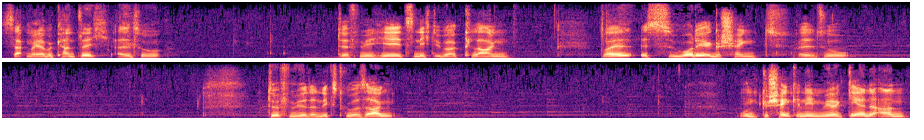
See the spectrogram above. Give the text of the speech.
Sagt man ja bekanntlich. Also dürfen wir hier jetzt nicht überklagen. Weil es wurde ja geschenkt. Also dürfen wir da nichts drüber sagen. Und Geschenke nehmen wir gerne an.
